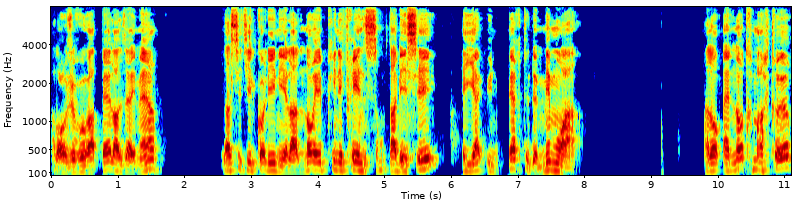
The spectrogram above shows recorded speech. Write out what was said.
Alors je vous rappelle, Alzheimer, l'acétylcholine et la norépinéphrine sont abaissées et il y a une perte de mémoire. Alors, un autre marqueur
